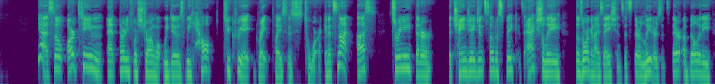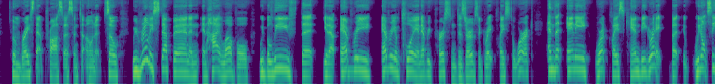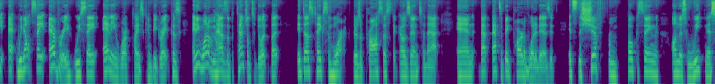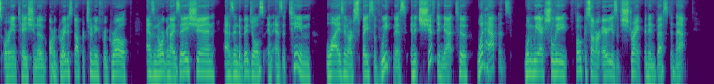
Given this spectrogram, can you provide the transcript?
Yeah so our team at 34 strong what we do is we help to create great places to work. And it's not us Srini that are the change agents so to speak. It's actually those organizations, it's their leaders, it's their ability to embrace that process and to own it. So we really step in and, and high level, we believe that, you know, every every employee and every person deserves a great place to work and that any workplace can be great. But we don't see we don't say every, we say any workplace can be great because any one of them has the potential to do it, but it does take some work. There's a process that goes into that. And that that's a big part of what it is. It, it's the shift from focusing on this weakness orientation of our greatest opportunity for growth as an organization, as individuals, and as a team lies in our space of weakness. And it's shifting that to what happens when we actually focus on our areas of strength and invest in that.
